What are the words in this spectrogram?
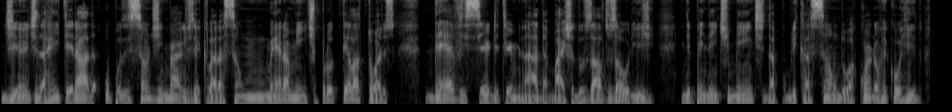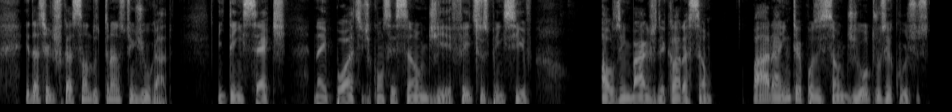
diante da reiterada oposição de embargos de declaração meramente protelatórios, deve ser determinada a baixa dos autos à origem, independentemente da publicação do acórdão recorrido e da certificação do trânsito em julgado. Item 7. Na hipótese de concessão de efeito suspensivo aos embargos de declaração, para a interposição de outros recursos,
